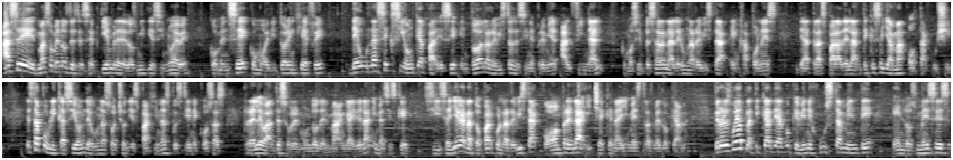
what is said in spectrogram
hace más o menos desde septiembre de 2019 comencé como editor en jefe de una sección que aparece en todas las revistas de Cine Premier al final, como si empezaran a leer una revista en japonés de atrás para adelante que se llama Otakushi. Esta publicación de unas 8 o 10 páginas pues tiene cosas relevantes sobre el mundo del manga y del anime, así es que si se llegan a topar con la revista, cómprenla y chequen ahí mes tras mes lo que habla. Pero les voy a platicar de algo que viene justamente en los meses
